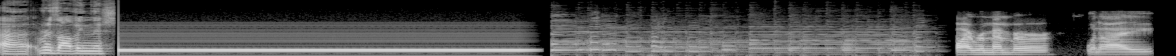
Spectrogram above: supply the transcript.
uh, resolving this. I remember when I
